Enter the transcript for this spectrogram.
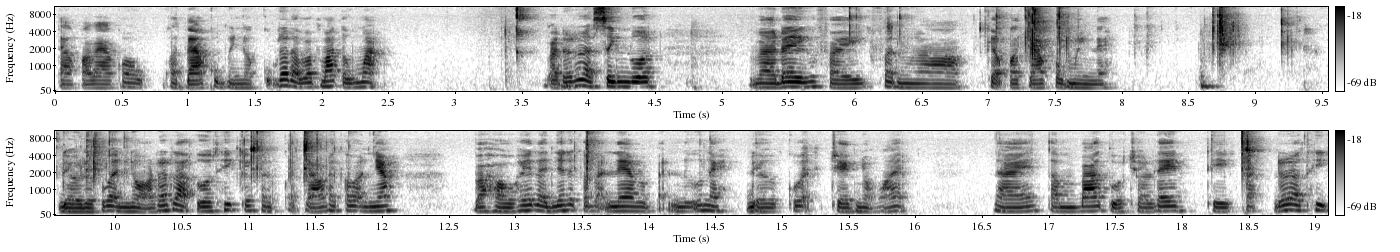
táo quả táo quả táo của mình nó cũng rất là bắt mắt đúng không ạ? Và rất là xinh luôn. Và đây có phải phần uh, kẹo quả táo của mình này. Đều được các bạn nhỏ rất là ưa thích cái phần quả táo này các bạn nhé và hầu hết là nhất là các bạn nam và bạn nữ này đều các bạn trẻ nhỏ ấy. Đấy tầm 3 tuổi trở lên thì các bạn rất là thích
